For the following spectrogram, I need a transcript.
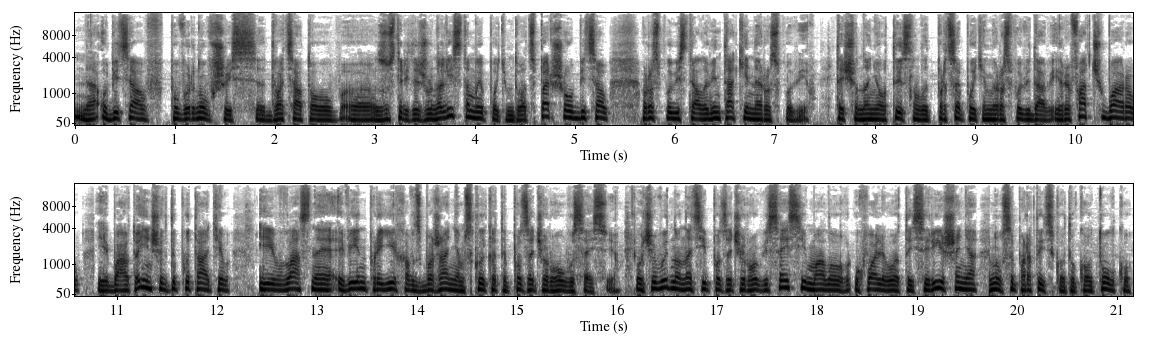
Е, обіцяв, повернувшись 20-го зустріти з журналістами. Потім 21-го обіцяв розповісти, але він так і не розповів. Те, що на нього тиснули, про це потім і розповідав і Рефат Чубаров, і багато інших депутатів. І власне він приїхав з бажанням скликати позачергову сесію. Очевидно, на цій позачерговій сесії мало ухвалюватися рішення ну сепаратистського такого толку.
